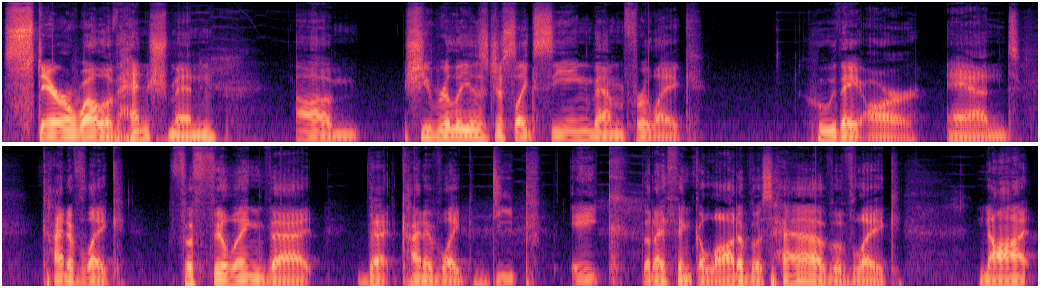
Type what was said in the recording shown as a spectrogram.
stairwell of henchmen. Um, she really is just like seeing them for like who they are and kind of like fulfilling that that kind of like deep ache that I think a lot of us have of like not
